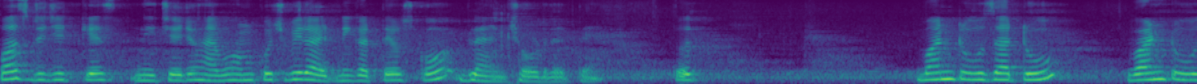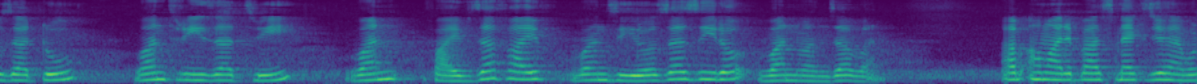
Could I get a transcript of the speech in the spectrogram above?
first digit के नीचे जो है वो हम कुछ भी राइट नहीं करते, उसको ब्लैंक छोड़ देते हैं। तो वन टू ज़ा टू, वन टू ज़ा टू, वन थ्री ज़ा थ्री, वन फाइव ज़ा फाइव, वन ज़ीरो ज़ा ज़ीरो, वन वन ज़ा वन। अब हमारे पास नेक्स्ट जो है वो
